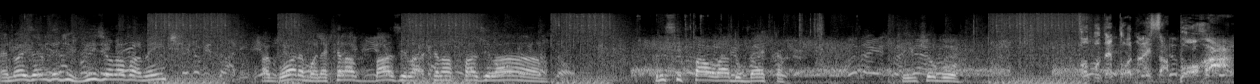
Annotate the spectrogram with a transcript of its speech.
É nós MD Division novamente. Agora, mano, é aquela base lá, aquela fase lá principal lá do beta que a gente jogou. Vamos detonar essa porra!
